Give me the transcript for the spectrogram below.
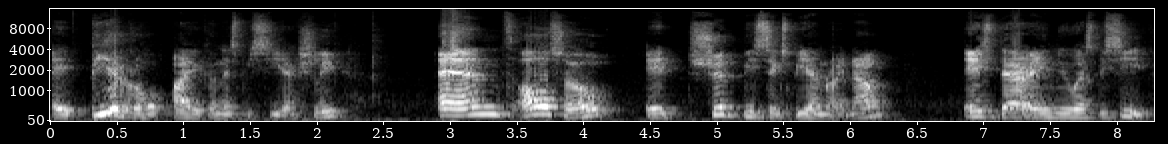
A Pirlo icon SBC actually. And also, it should be 6 p.m. right now. Is there a new SBC?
